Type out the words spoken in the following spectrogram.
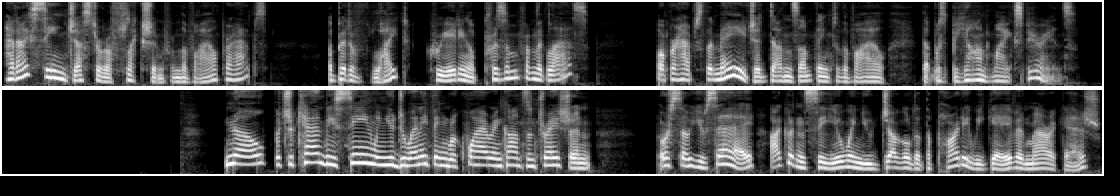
Had I seen just a reflection from the vial, perhaps? A bit of light creating a prism from the glass? Or perhaps the mage had done something to the vial that was beyond my experience. No, but you can be seen when you do anything requiring concentration. Or so you say. I couldn't see you when you juggled at the party we gave in Marrakesh.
